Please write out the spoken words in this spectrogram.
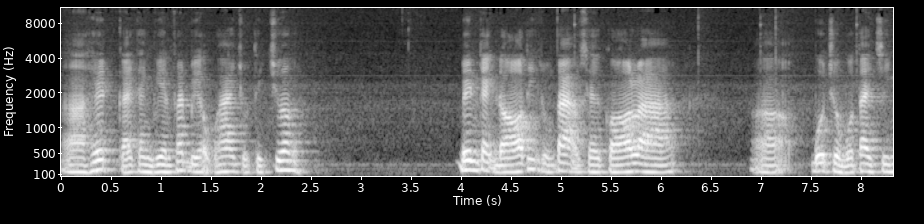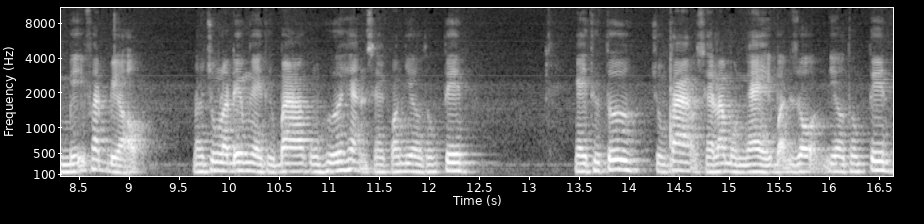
ờ, hết cái thành viên phát biểu của hai chủ tịch trước. Bên cạnh đó thì chúng ta cũng sẽ có là uh, Bộ trưởng Bộ Tài chính Mỹ phát biểu nói chung là đêm ngày thứ ba cũng hứa hẹn sẽ có nhiều thông tin. Ngày thứ tư chúng ta cũng sẽ là một ngày bận rộn nhiều thông tin.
